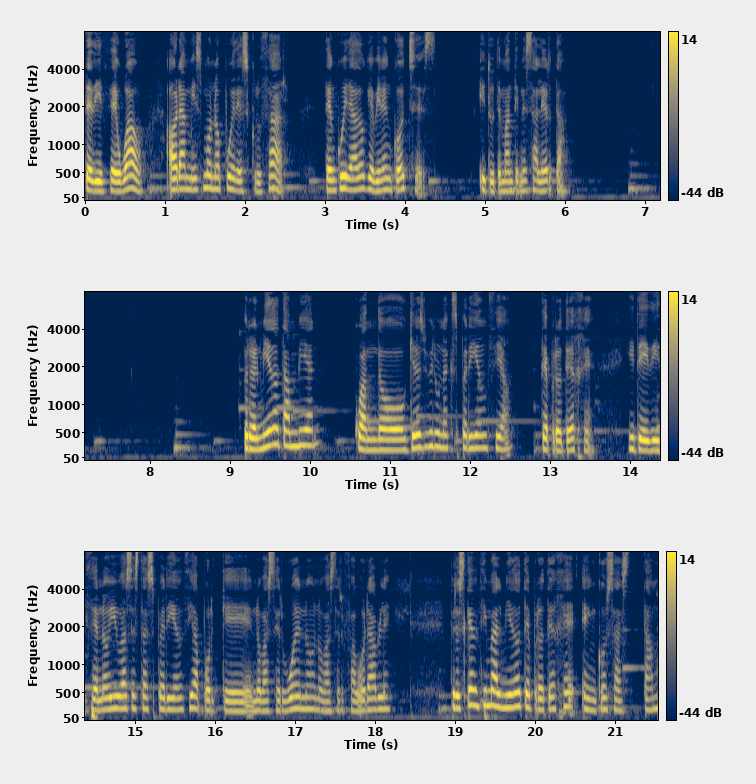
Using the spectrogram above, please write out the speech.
te dice, wow, ahora mismo no puedes cruzar. Ten cuidado que vienen coches. Y tú te mantienes alerta. Pero el miedo también, cuando quieres vivir una experiencia, te protege y te dice no vivas esta experiencia porque no va a ser bueno, no va a ser favorable. Pero es que encima el miedo te protege en cosas tan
